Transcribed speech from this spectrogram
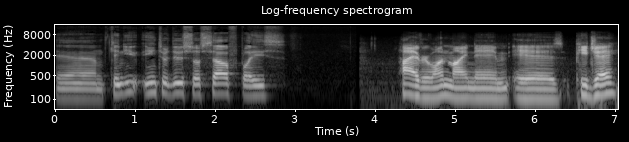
And can you introduce yourself, please? Hi, everyone. My name is PJ,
